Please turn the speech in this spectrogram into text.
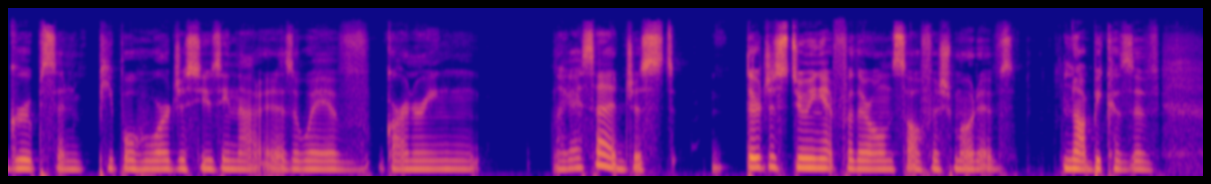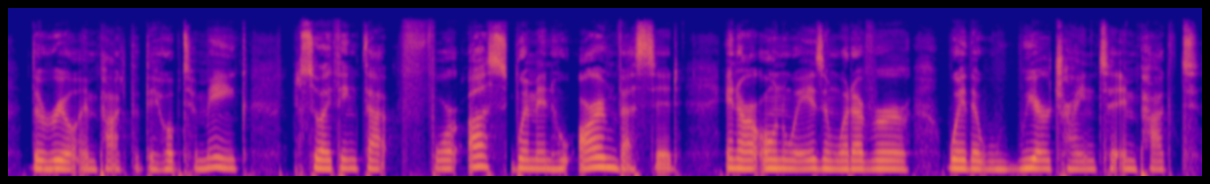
groups and people who are just using that as a way of garnering, like I said, just they're just doing it for their own selfish motives, not because of the real impact that they hope to make. So I think that for us women who are invested in our own ways in whatever way that we are trying to impact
